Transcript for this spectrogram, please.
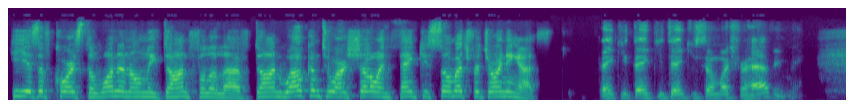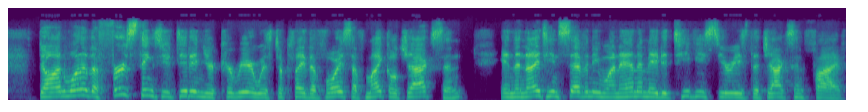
He is, of course, the one and only Don Fullilove. Don, welcome to our show and thank you so much for joining us. Thank you, thank you, thank you so much for having me. Don, one of the first things you did in your career was to play the voice of Michael Jackson in the 1971 animated TV series The Jackson Five.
